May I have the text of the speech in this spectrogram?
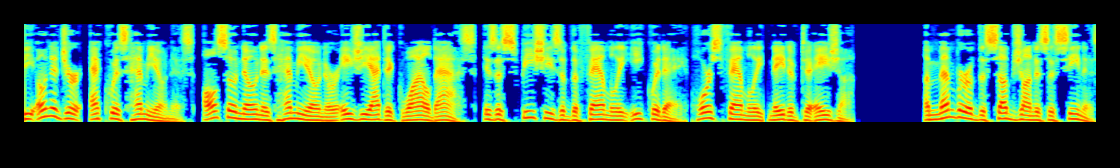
The onager, Equus hemionus, also known as hemione or Asiatic wild ass, is a species of the family Equidae horse family native to Asia. A member of the subgenus Asinus,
